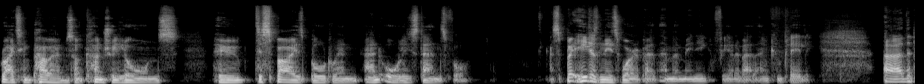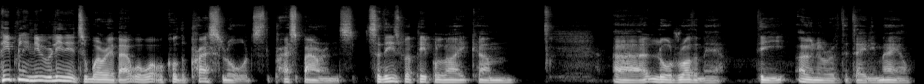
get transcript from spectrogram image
writing poems on country lawns who despise Baldwin and all he stands for. But he doesn't need to worry about them. I mean, he can forget about them completely. Uh, the people he really needed to worry about were what were called the press lords, the press barons. So these were people like um, uh, Lord Rothermere, the owner of the Daily Mail.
